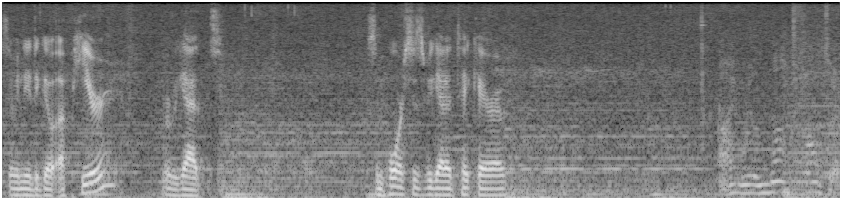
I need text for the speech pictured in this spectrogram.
So we need to go up here, where we got some horses we gotta take care of. I will not falter.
